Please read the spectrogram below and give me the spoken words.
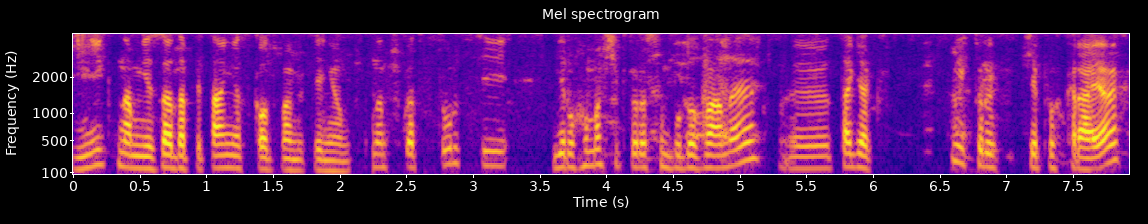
nikt nam nie zada pytania, skąd mamy pieniądze. Na przykład w Turcji nieruchomości, które są budowane, y, tak jak w niektórych ciepłych krajach,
